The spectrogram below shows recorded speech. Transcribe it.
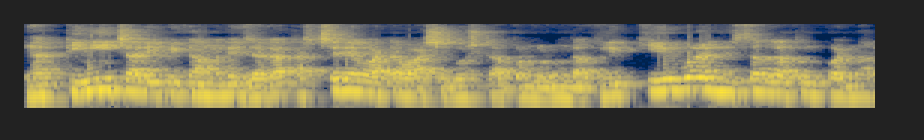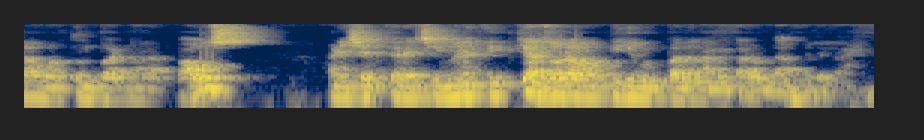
ह्या तिन्ही चारी पिकामध्ये जगात आश्चर्य वाटावं अशी गोष्ट आपण घडून दाखवली. केवळ निसर्गातून पडणारा वरतून पडणारा पाऊस आणि शेतकऱ्याची मेहनत इतक्या जोरावरती हे उत्पादन आम्ही काढून दाखवलेलं आहे.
